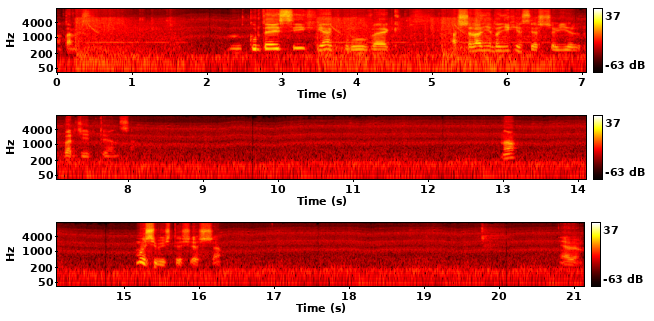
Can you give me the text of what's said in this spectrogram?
O, tam jest. Mm, Kurde jest ich jak mrówek. A strzelanie do nich jest jeszcze bardziej irytujące. No. Musi być ktoś jeszcze. Nie wiem.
